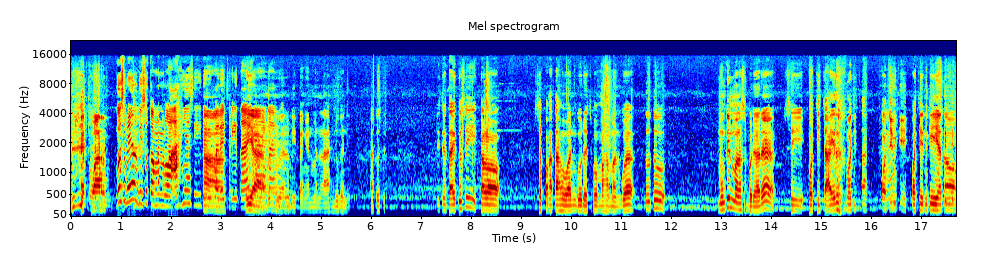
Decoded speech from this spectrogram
Edward gue sebenarnya lebih suka menelaahnya sih daripada Ah, ceritanya Iya, ya gue kan? juga lebih pengen menelaah juga nih. Satu cer- di cerita itu sih kalau sepengetahuan gue dan sepemahaman gue itu tuh mungkin malah sebenarnya si Pocica itu Pocica Kocinki Pocinki atau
